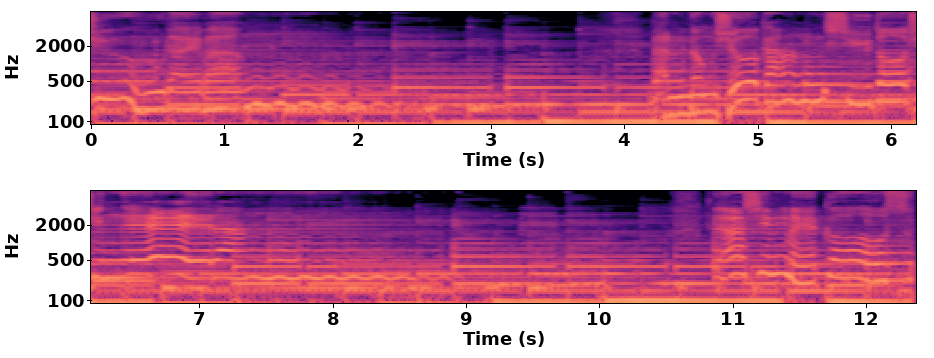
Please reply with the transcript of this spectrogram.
手来忙，咱拢相同是多情的人，痛心的故事，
